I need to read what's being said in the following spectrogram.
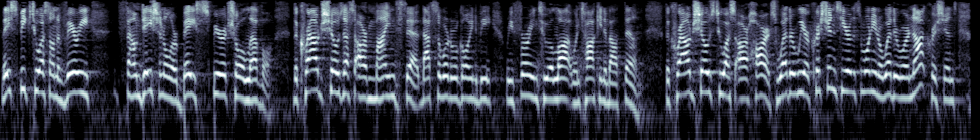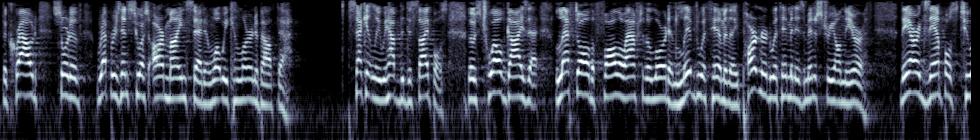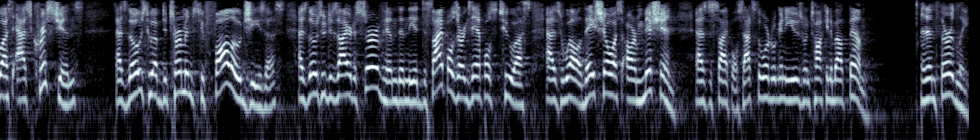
They speak to us on a very foundational or base spiritual level. The crowd shows us our mindset. That's the word we're going to be referring to a lot when talking about them. The crowd shows to us our hearts. Whether we are Christians here this morning or whether we're not Christians, the crowd sort of represents to us our mindset and what we can learn about that. Secondly, we have the disciples, those 12 guys that left all to follow after the Lord and lived with him and they partnered with him in his ministry on the earth. They are examples to us as Christians, as those who have determined to follow Jesus, as those who desire to serve him, then the disciples are examples to us as well. They show us our mission as disciples. That's the word we're going to use when talking about them. And then thirdly,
